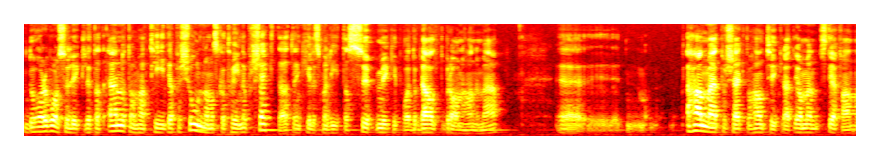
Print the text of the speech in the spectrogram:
Då har det varit så lyckligt att en av de här tidiga personerna man ska ta in i projektet, en kille som jag litar supermycket på, det blir alltid bra när han är med. Eh, han med ett projekt och han tycker att, ja men Stefan,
